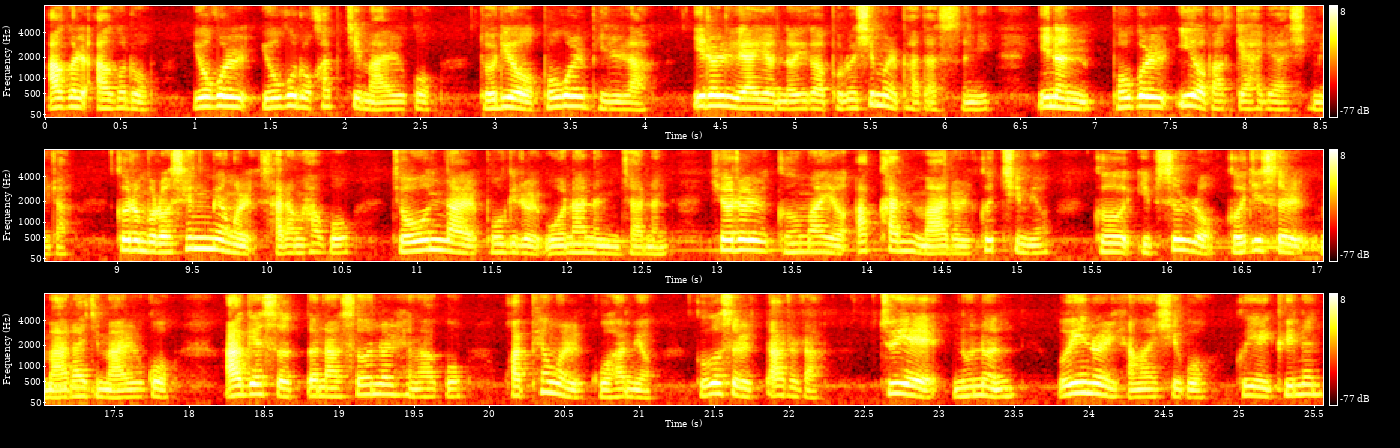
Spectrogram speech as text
악을 악으로 욕을 욕으로 갚지 말고 도리어 복을 빌라 이를 위하여 너희가 부르심을 받았으니 이는 복을 이어받게 하려 하심이라 그러므로 생명을 사랑하고 좋은 날 보기를 원하는 자는 혀를 금하여 악한 말을 그치며 그 입술로 거짓을 말하지 말고 악에서 떠나 선을 행하고 화평을 구하며 그것을 따르라. 주의 눈은 의인을 향하시고 그의 귀는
